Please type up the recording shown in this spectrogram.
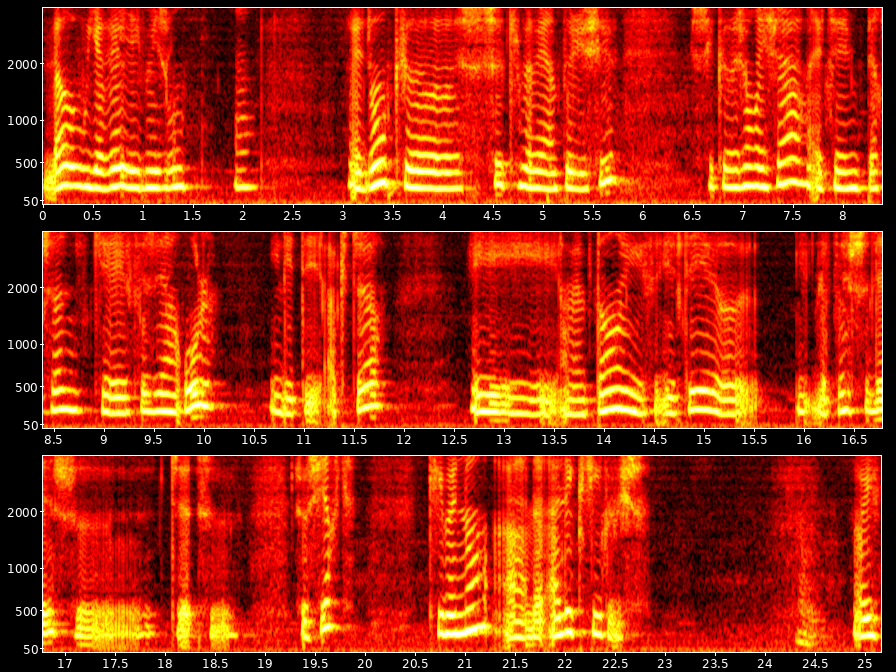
là où il y avait les maisons. Hum. Et donc, euh, ce qui m'avait un peu déçu, c'est que Jean Richard était une personne qui faisait un rôle. Il était acteur et en même temps, il, était, euh, il possédait ce, ce, ce cirque qui est maintenant à, à l'exilus. Oui.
